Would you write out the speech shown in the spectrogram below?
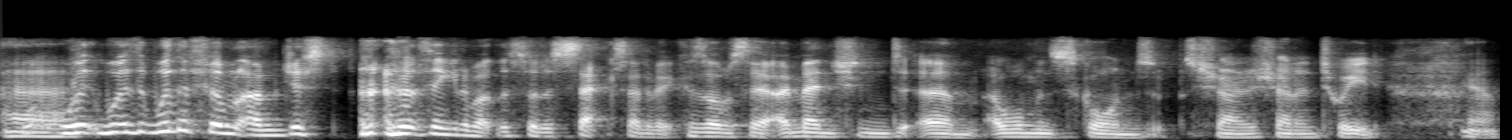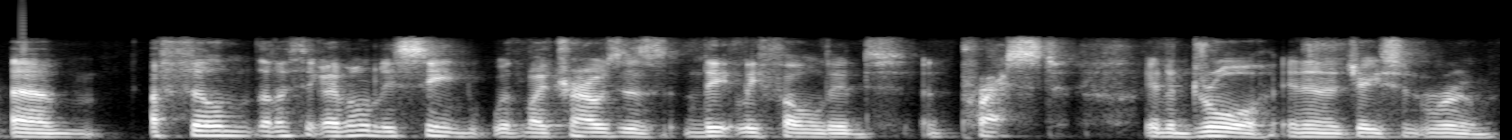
Uh, with, with, with the film, I'm just thinking about the sort of sex side of it because obviously I mentioned um, a woman scorns Sharon Shannon Tweed. Yeah. Um, a film that I think I've only seen with my trousers neatly folded and pressed in a drawer in an adjacent room.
